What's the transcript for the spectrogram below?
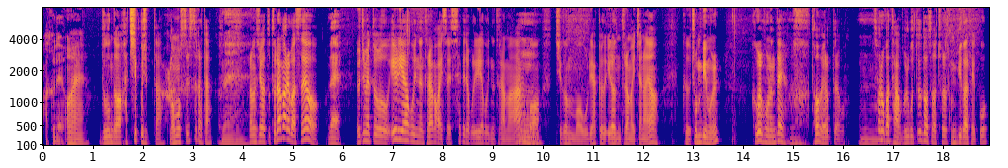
아 그래요. 어, 예. 누군가와 같이 있고 싶다. 너무 쓸쓸하다. 네. 그러면서 제가 또 드라마를 봤어요. 네. 요즘에 또 1위 하고 있는 드라마가 있어요. 세계적으로 1위 하고 있는 드라마. 뭐 지금 뭐 우리 학교 이런 드라마 있잖아요. 그 좀비물. 그걸 보는데 하, 더 외롭더라고. 서로가 다 물고 뜯어서 저 좀비가 되고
